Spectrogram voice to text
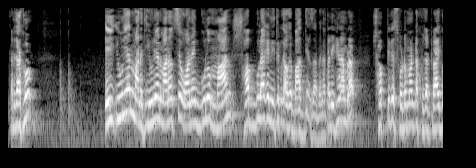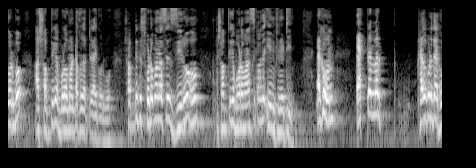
তাহলে দেখো, এই ইউনিয়ন মানে কি? ইউনিয়ন মানে হচ্ছে অনেকগুলো মান, সবগুলাকে নিতে হবে, কাউকে বাদ দেওয়া যাবে না। তাহলে এখানে আমরা সব থেকে ছোট মানটা খোঁজার ট্রাই করব, আর সব থেকে বড় মানটা খোঁজার ট্রাই করব। সব থেকে ছোট মান আছে জিরো আর সব থেকে বড় মান আছে আমাদের ইনফিনিটি এখন, একটা এবার খেয়াল করে দেখো,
